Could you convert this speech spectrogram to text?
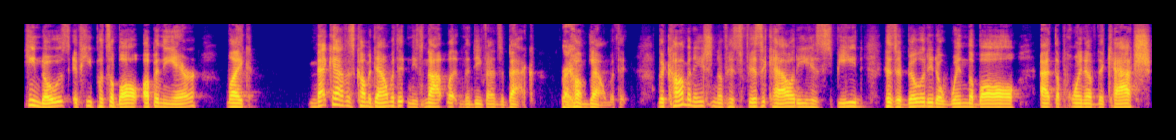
he knows if he puts a ball up in the air, like Metcalf is coming down with it and he's not letting the defensive back right. come down with it. The combination of his physicality, his speed, his ability to win the ball at the point of the catch,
